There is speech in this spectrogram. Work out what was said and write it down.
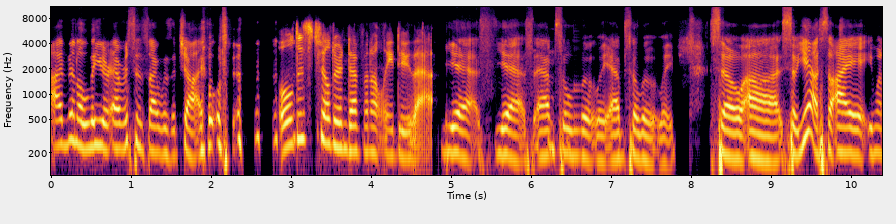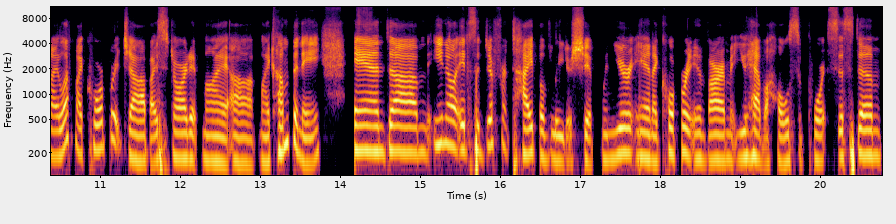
I've been a leader ever since I was a child. oldest children definitely do that. Yes, yes, absolutely, absolutely. So uh so yeah, so I when I left my corporate job I started my uh, my company, and um, you know it's a different type of leadership. When you're in a corporate environment, you have a whole support system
